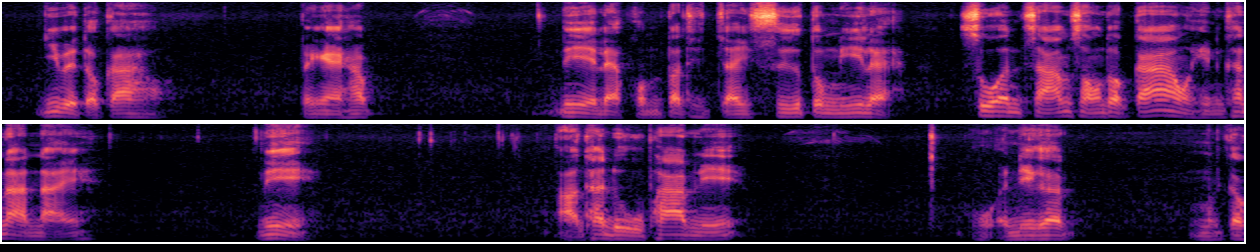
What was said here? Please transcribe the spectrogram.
21ต่อ9เป็นไงครับ นี่แหละผมตัดสินใจซื้อตรงนี้แหละ ส่วน 32ต่อ9เห็นขนาดไหน นี่ถ้าดูภาพนี้ โอ้อันนี้ก็มันก็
